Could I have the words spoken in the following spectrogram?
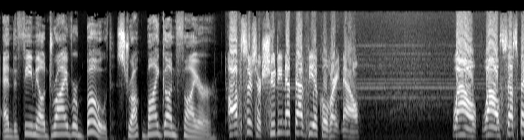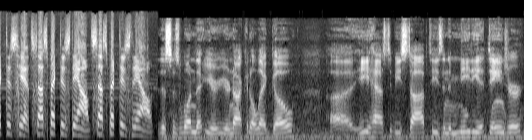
and the female driver both struck by gunfire. Officers are shooting at that vehicle right now. Wow, wow, suspect is hit, suspect is down, suspect is down. This is one that you're, you're not going to let go. Uh, he has to be stopped. He's in immediate danger.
